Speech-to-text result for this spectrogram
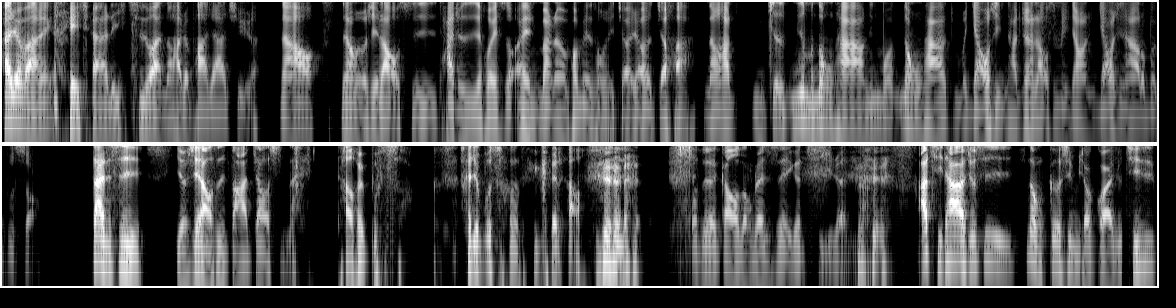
他就把那个黑加力吃完了，他就趴下去了。然后那种有些老师他就是会说：“哎、你把那个旁边的同学叫叫叫他，然后他你这你怎么弄他？你怎么弄他？怎么摇醒他？就算老师没教你摇醒他，他都不会不爽。”但是有些老师把他叫醒来，他会不爽，他就不爽那个老师。我真的高中认识了一个奇人啊，啊，其他的就是那种个性比较怪，就其实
